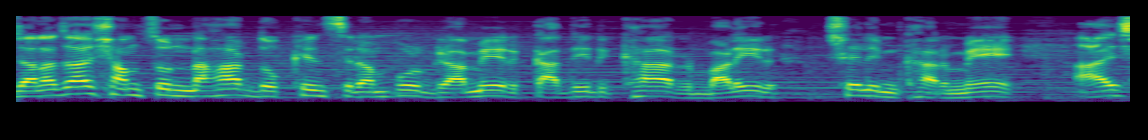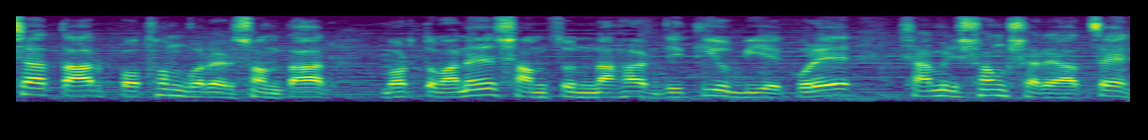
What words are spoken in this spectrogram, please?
জানা যায় শামসুন নাহার দক্ষিণ শ্রীরামপুর গ্রামের কাদির খার বাড়ির সেলিম খার মেয়ে আয়েশা তার প্রথম ঘরের সন্তান। বর্তমানে শামসুন নাহার দ্বিতীয় বিয়ে করে স্বামীর সংসারে আছেন।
